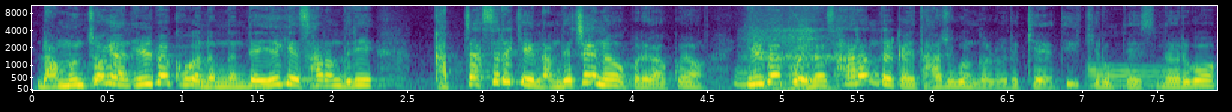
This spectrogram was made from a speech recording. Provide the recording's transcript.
남문 쪽에 한 100호가 넘는데 여기에 사람들이 갑작스럽게 남대천에 넣어버려갖고요. 100호에 있는 사람들까지 다 죽은 걸로 이렇게 기록되어 있습니다. 그리고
